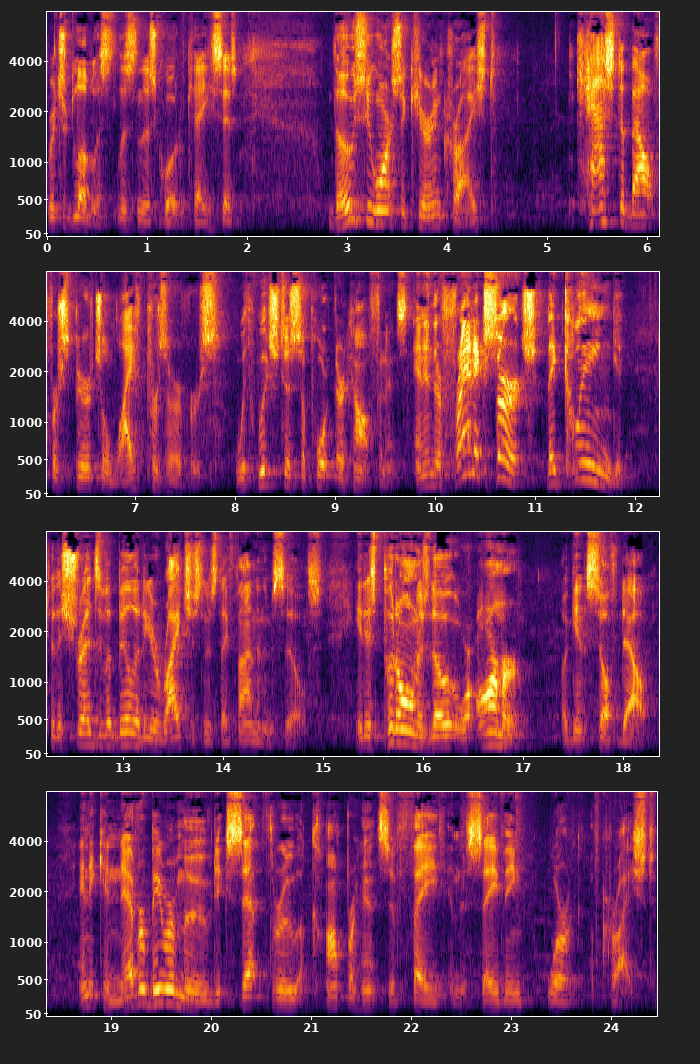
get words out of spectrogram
Richard Lovelace, listen to this quote, okay? He says, Those who aren't secure in Christ cast about for spiritual life preservers with which to support their confidence. And in their frantic search, they cling to the shreds of ability or righteousness they find in themselves. It is put on as though it were armor against self doubt, and it can never be removed except through a comprehensive faith in the saving work of Christ.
